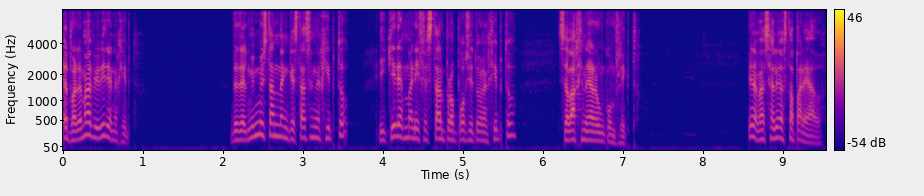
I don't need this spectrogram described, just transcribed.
el problema es vivir en Egipto. Desde el mismo instante en que estás en Egipto y quieres manifestar propósito en Egipto, se va a generar un conflicto. Mira, me ha salido hasta pareado.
